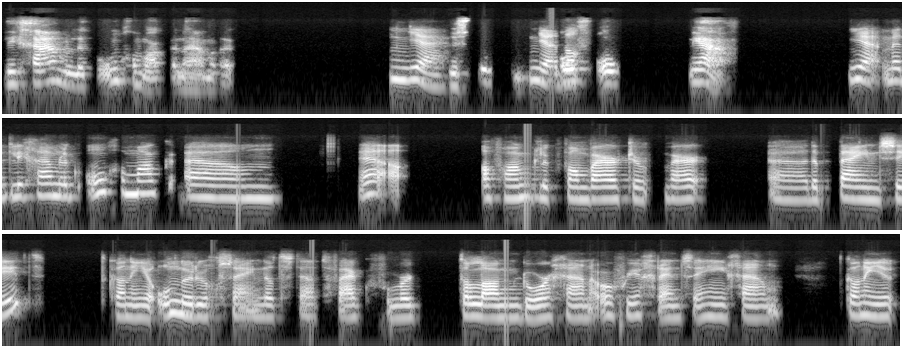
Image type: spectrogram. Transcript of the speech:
lichamelijke ongemakken namelijk. Ja, Dus ja, of, dat, of ja, ja met lichamelijk ongemak, ehm, afhankelijk van waar, waar eh, de pijn zit. Het kan in je onderrug zijn, dat staat vaak voor te lang doorgaan, over je grenzen heen gaan. Het kan in je,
